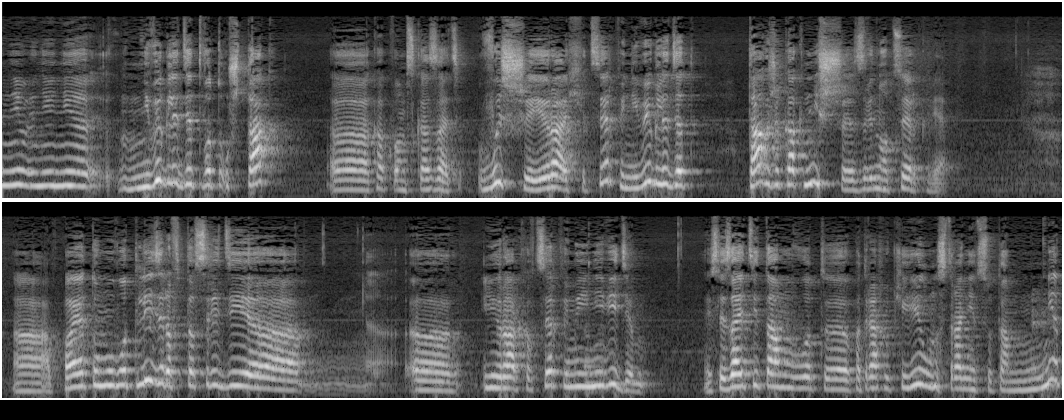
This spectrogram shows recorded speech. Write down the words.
не, не, не, не выглядит вот уж так, э, как вам сказать, высшие иерархии церкви не выглядят так же, как низшее звено церкви. А, поэтому вот лидеров-то среди э, э, иерархов церкви мы и не видим. Если зайти там вот э, патриарху Кириллу на страницу, там нет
